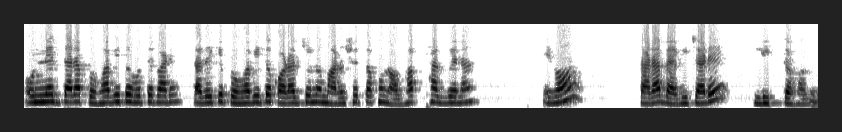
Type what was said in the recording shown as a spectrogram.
অন্যের দ্বারা প্রভাবিত হতে পারে। তাদেরকে প্রভাবিত করার জন্য মানুষের তখন অভাব থাকবে না এবং তারা ব্যবিচারে লিপ্ত হবে।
